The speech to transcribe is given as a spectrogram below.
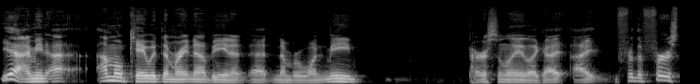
yeah. I mean, I, I'm okay with them right now being at, at number one. Me personally, like I, I for the first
